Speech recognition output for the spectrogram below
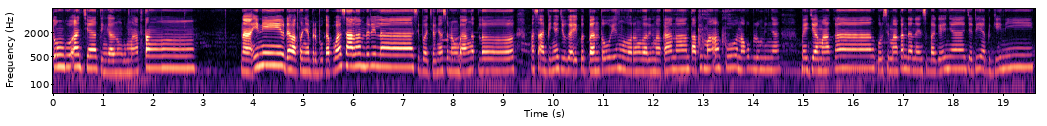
tunggu aja, tinggal nunggu matang. Nah ini udah waktunya berbuka puasa Alhamdulillah. Si bocilnya seneng banget loh. Mas Abinya juga ikut bantuin ngeluarin-ngeluarin makanan. Tapi maaf pun aku belum punya meja makan Kursi makan dan lain sebagainya. Jadi ya begini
